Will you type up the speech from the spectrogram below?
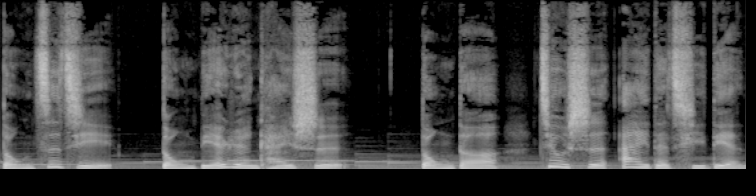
懂自己。懂别人开始，懂得就是爱的起点。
